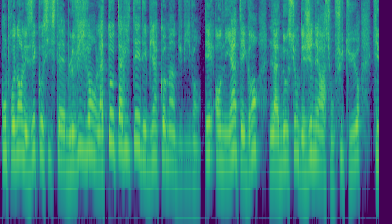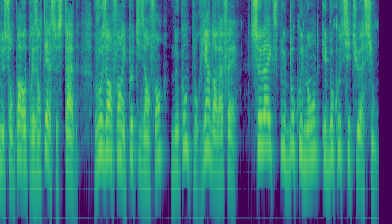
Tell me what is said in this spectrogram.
comprenant les écosystèmes, le vivant, la totalité des biens communs du vivant, et en y intégrant la notion des générations futures qui ne sont pas représentées à ce stade. Vos enfants et petits-enfants ne comptent pour rien dans l'affaire. Cela exclut beaucoup de monde et beaucoup de situations.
